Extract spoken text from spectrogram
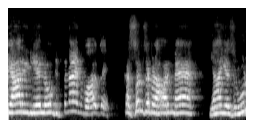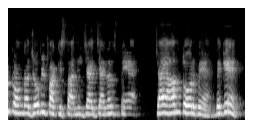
यार ये लोग इतना इन्वॉल्व थे कसम से बड़ा। और मैं यहाँ ये ज़रूर कहूँगा जो भी पाकिस्तानी चाहे चैनल्स पे हैं चाहे आम तौर पे हैं देखें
